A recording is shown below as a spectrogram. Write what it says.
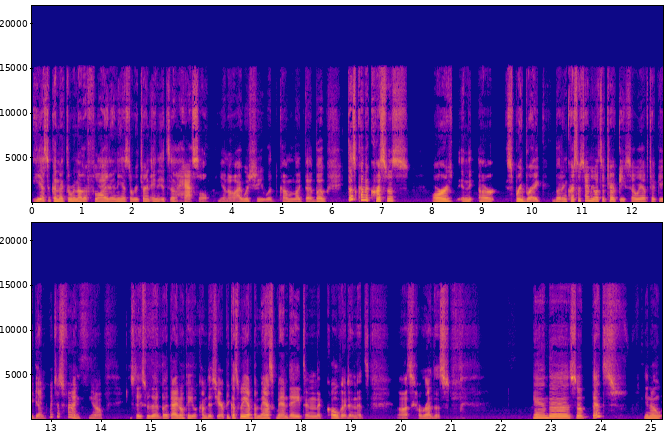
he has to connect through another flight and he has to return, and it's a hassle. You know, I wish he would come like that, but it does come at Christmas or in the, or spring break. But in Christmas time, he wants a turkey, so we have turkey again, which is fine. You know, he stays through that, but I don't think he'll come this year because we have the mask mandate and the COVID, and it's oh, it's horrendous. And uh, so that's you know,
